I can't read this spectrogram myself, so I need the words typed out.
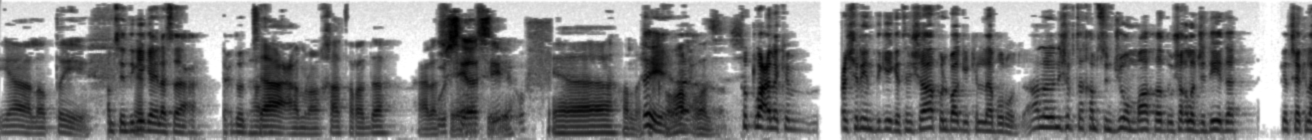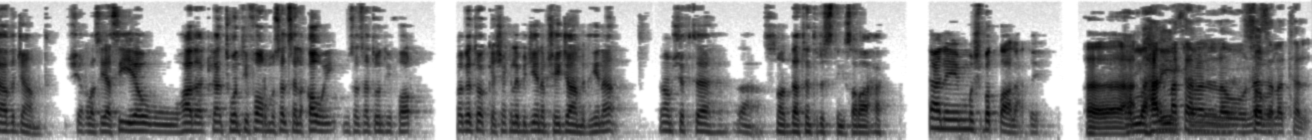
يا لطيف. 50 دقيقة إلى ساعة. حدودها ساعة من الخطره ده على والسياسي السياسي أوف. يا والله شكله إيه مره آه، زين. تطلع لك ب 20 دقيقة تنشاف والباقي كله برود. أنا لأني شفته خمس نجوم ماخذ وشغلة جديدة. قلت شكله هذا جامد. شغلة سياسية وهذا كان 24 مسلسل قوي مسلسل 24 فقلت okay شكله بيجينا بشيء جامد هنا. يوم شفته لا not that interesting صراحة. يعني مش بطال أعطيه. أه والله هل مثلا يعني لو صبر. نزلت ال-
